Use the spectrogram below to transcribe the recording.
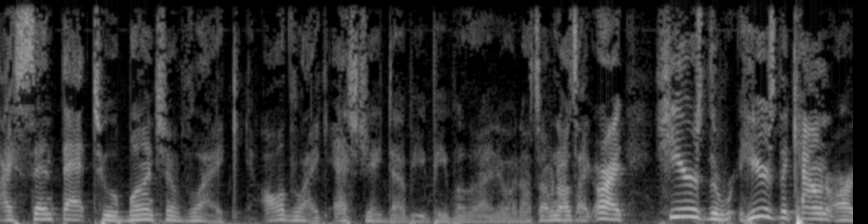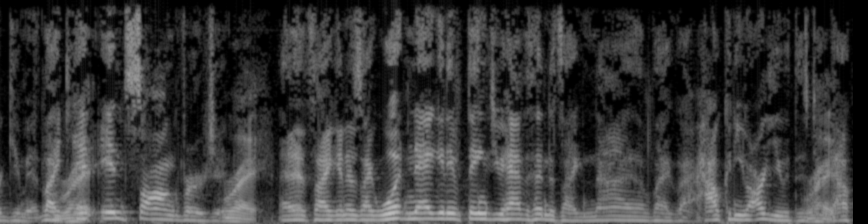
I sent that to a bunch of like all the like SJW people that I know, and I was, and I was like, all right, here's the here's the counter argument, like Right. in, in song version, Right. And it's like, and it's like, what negative things you have to say? And it's like, nah, I'm like, how can you argue with this Right. dude? How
